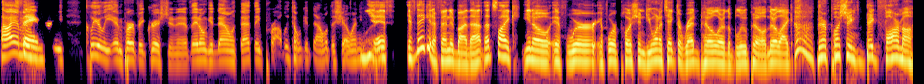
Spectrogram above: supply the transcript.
I am a Same. very clearly imperfect Christian, and if they don't get down with that, they probably don't get down with the show anyway. Yeah, if if they get offended by that, that's like you know, if we're if we're pushing, do you want to take the red pill or the blue pill? And they're like, they're pushing big pharma.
